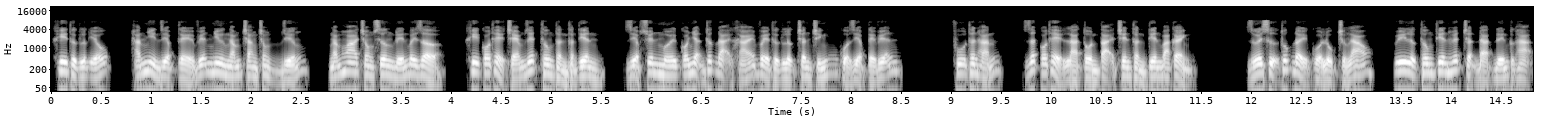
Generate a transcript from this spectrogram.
Khi thực lực yếu, hắn nhìn diệp tề viễn như ngắm trăng trong giếng, ngắm hoa trong xương đến bây giờ, khi có thể chém giết thông thần thần tiên diệp xuyên mới có nhận thức đại khái về thực lực chân chính của diệp tề viễn. Phụ thân hắn, rất có thể là tồn tại trên thần tiên ba cảnh. Dưới sự thúc đẩy của lục trưởng lão, uy lực thông thiên huyết trận đạt đến cực hạn.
